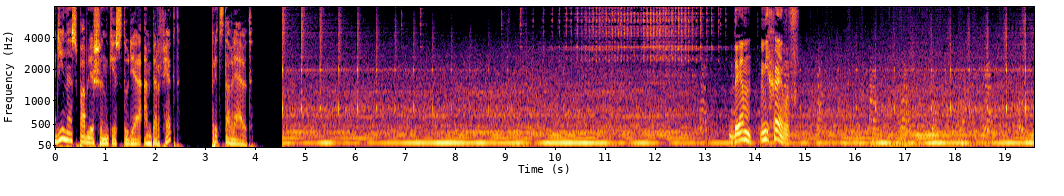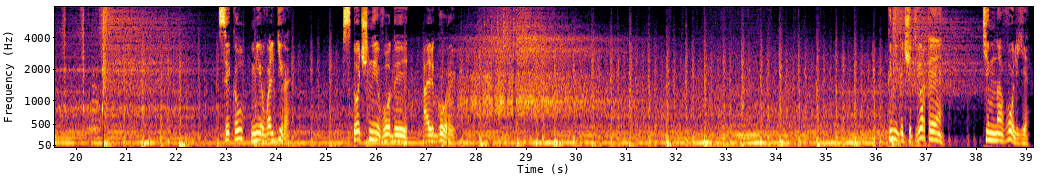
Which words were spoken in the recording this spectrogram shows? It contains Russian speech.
1С паблишинг и студия Amperfect представляют. Дэм Михайлов. Цикл «Мир Вальдира» Сточные воды Альгоры Книга четвертая. Темноволье.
